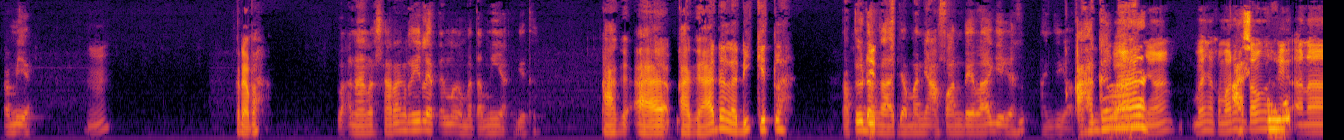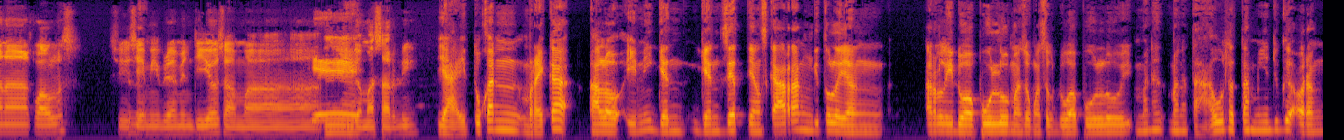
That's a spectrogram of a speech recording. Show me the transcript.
Tamiya hmm? Kenapa? Anak-anak sekarang relate emang sama Tamiya gitu. Kagak ah, kagak ada lah dikit lah. Tapi udah nggak zamannya Avante lagi kan. Anjing. Kagak lah. banyak banyak kemarin Pasti. tahu nggak sih anak-anak Lawless si Hmm. Semi Bramintio sama Yeah. juga Mas Ardi Ya itu kan mereka kalau ini gen Gen Z yang sekarang gitu loh yang early 20 masuk-masuk 20 mana mana tahu Tamiya juga orang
